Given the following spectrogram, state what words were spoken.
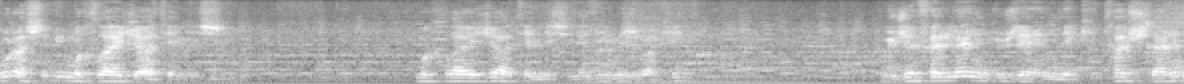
burası bir mıhlayıcı atölyesi. Mıhlayıcı atölyesi dediğimiz vakit mücevherlerin üzerindeki taşların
